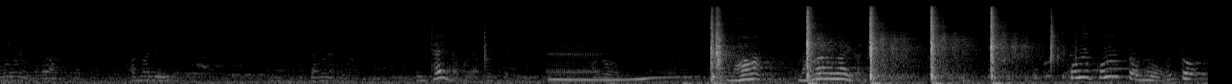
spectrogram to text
らないからあまりうん打たない方がいい痛いんだこれは本当に。あの曲が曲がらないから。これこれだったらもう本当こ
